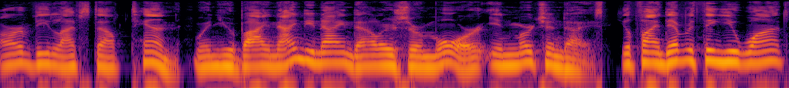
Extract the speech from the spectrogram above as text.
RV Lifestyle 10 when you buy $99 or more in merchandise. You'll find everything you want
